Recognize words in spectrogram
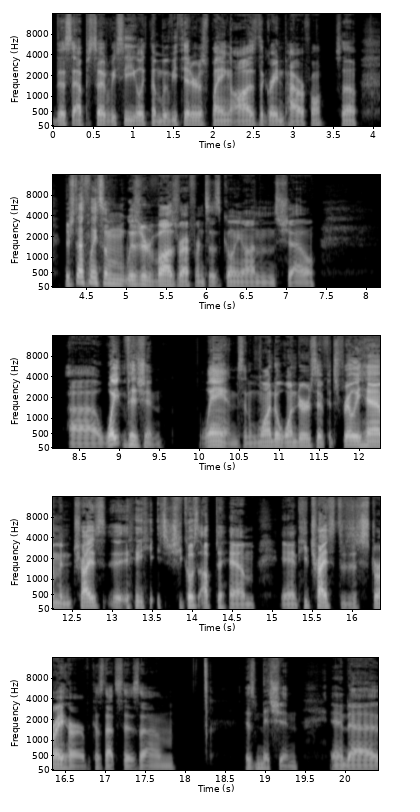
this episode we see like the movie theaters playing Oz the Great and Powerful. So there's definitely some Wizard of Oz references going on in the show. Uh, White Vision lands, and Wanda wonders if it's really him, and tries. she goes up to him, and he tries to destroy her because that's his um his mission. And uh,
